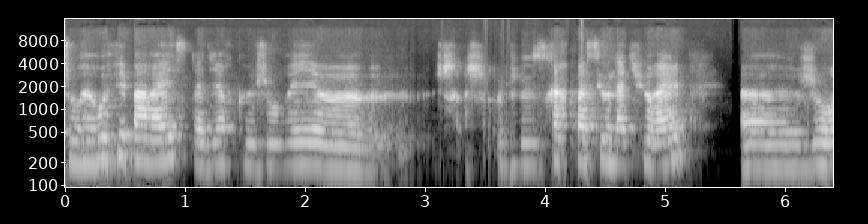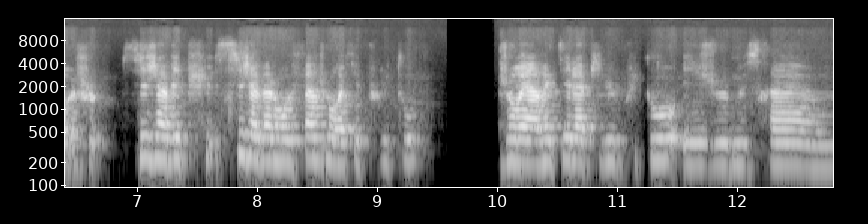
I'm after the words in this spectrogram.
J'aurais refait pareil, c'est-à-dire que j'aurais, je, serais repassée au naturel. si j'avais le refaire, je l'aurais fait plus tôt j'aurais arrêté la pilule plus tôt et je me serais euh,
